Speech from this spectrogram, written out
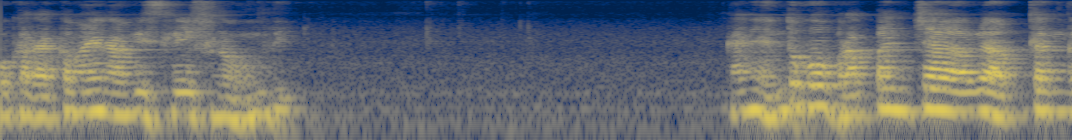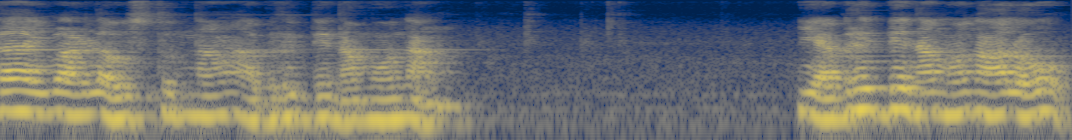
ఒక రకమైన విశ్లేషణ ఉంది. కానీ ఎందుకో ప్రపంచవ్యాప్తంగా ఇవాళ వస్తున్న అభివృద్ధి నమూనా. ఈ అభివృద్ధి నమూనాలో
